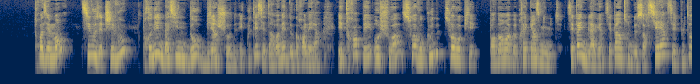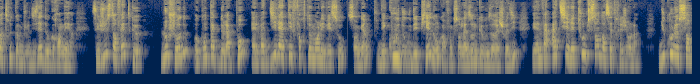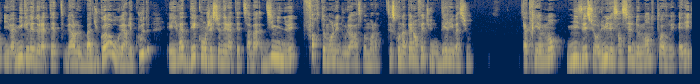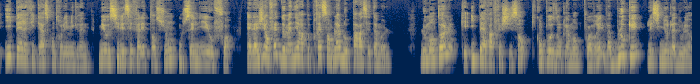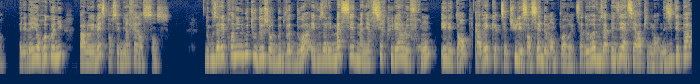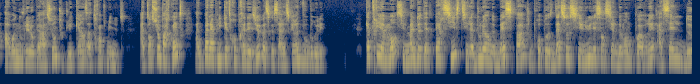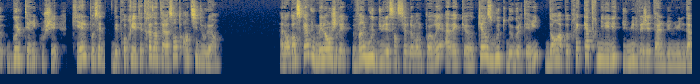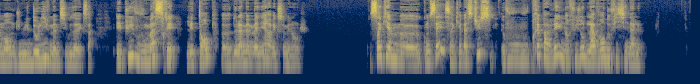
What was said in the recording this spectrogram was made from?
Troisièmement, si vous êtes chez vous, Prenez une bassine d'eau bien chaude. Écoutez, c'est un remède de grand-mère. Et trempez au choix soit vos coudes, soit vos pieds pendant à peu près 15 minutes. C'est pas une blague, hein. c'est pas un truc de sorcière, c'est plutôt un truc, comme je vous disais, de grand-mère. C'est juste en fait que l'eau chaude, au contact de la peau, elle va dilater fortement les vaisseaux sanguins, des coudes ou des pieds, donc en fonction de la zone que vous aurez choisie, et elle va attirer tout le sang dans cette région-là. Du coup, le sang, il va migrer de la tête vers le bas du corps ou vers les coudes et il va décongestionner la tête. Ça va diminuer fortement les douleurs à ce moment-là. C'est ce qu'on appelle en fait une dérivation. Quatrièmement, miser sur l'huile essentielle de menthe poivrée. Elle est hyper efficace contre les migraines, mais aussi les céphalées de tension ou celles liées au foie. Elle agit en fait de manière à peu près semblable au paracétamol. Le menthol, qui est hyper rafraîchissant, qui compose donc la menthe poivrée, va bloquer les signaux de la douleur. Elle est d'ailleurs reconnue par l'OMS pour ses bienfaits dans ce sens. Donc vous allez prendre une goutte ou deux sur le bout de votre doigt et vous allez masser de manière circulaire le front et les tempes avec cette huile essentielle de menthe poivrée. Ça devrait vous apaiser assez rapidement. N'hésitez pas à renouveler l'opération toutes les 15 à 30 minutes. Attention par contre à ne pas l'appliquer trop près des yeux parce que ça risquerait de vous brûler. Quatrièmement, si le mal de tête persiste, si la douleur ne baisse pas, je vous propose d'associer l'huile essentielle de menthe poivrée à celle de Golteri couché, qui elle possède des propriétés très intéressantes antidouleurs. Alors dans ce cas, vous mélangerez 20 gouttes d'huile essentielle de menthe poivrée avec 15 euh, gouttes de Golteri dans à peu près 4 ml d'une huile végétale, d'une huile d'amande, d'une huile d'olive, même si vous avez que ça. Et puis vous vous masserez les tempes euh, de la même manière avec ce mélange. Cinquième euh, conseil, cinquième astuce, vous, vous préparerez une infusion de lavande officinale.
